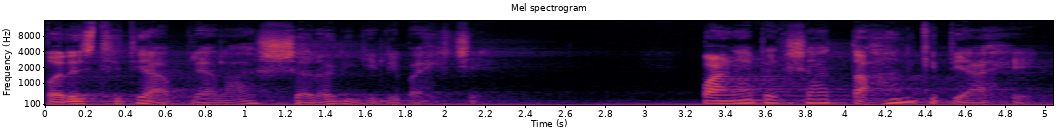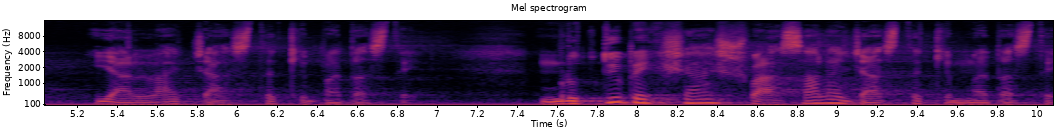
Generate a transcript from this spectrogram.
परिस्थिती आपल्याला शरण गेली पाहिजे. पाण्यापेक्षा तहान किती आहे याला जास्त किंमत असते. मृत्यूपेक्षा श्वासाला जास्त किंमत असते.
